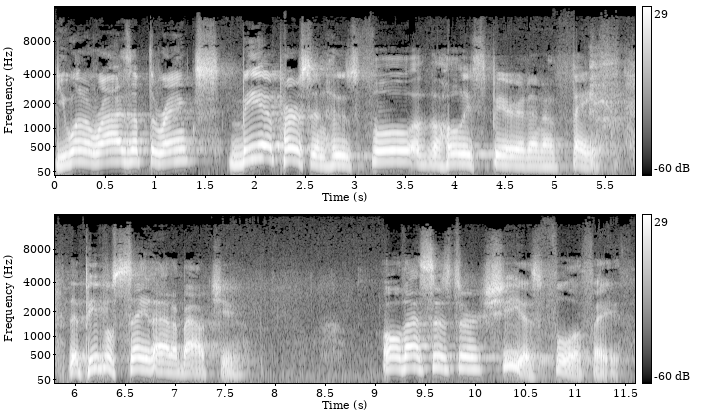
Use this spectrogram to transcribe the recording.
You want to rise up the ranks? Be a person who's full of the Holy Spirit and of faith. That people say that about you. Oh, that sister, she is full of faith.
